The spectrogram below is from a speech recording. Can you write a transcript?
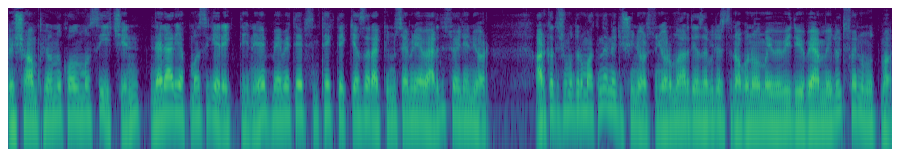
ve şampiyonluk olması için neler yapması gerektiğini Mehmet hepsini tek tek yazarak Yunus Emre'ye verdi söyleniyor. Arkadaşım bu durum hakkında ne düşünüyorsun? Yorumlarda yazabilirsin. Abone olmayı ve videoyu beğenmeyi lütfen unutma.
